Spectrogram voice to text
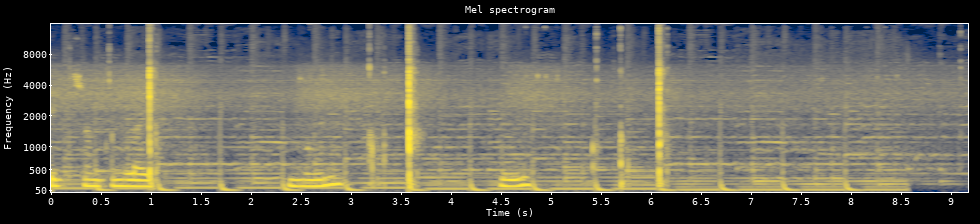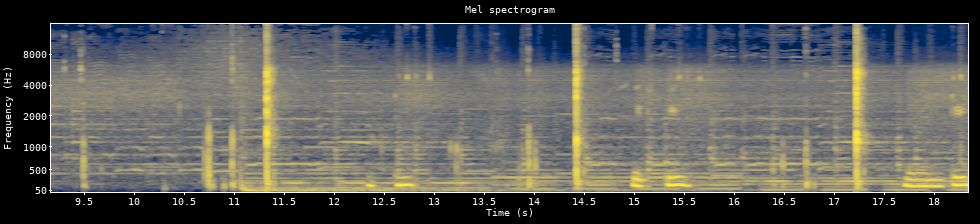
it something like one two sixty seventy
